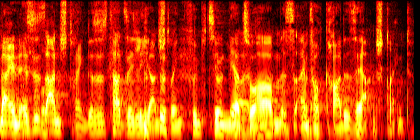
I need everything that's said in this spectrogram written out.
Nein, es ist anstrengend, es ist tatsächlich anstrengend. 15 mehr zu haben, ist einfach gerade sehr anstrengend.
